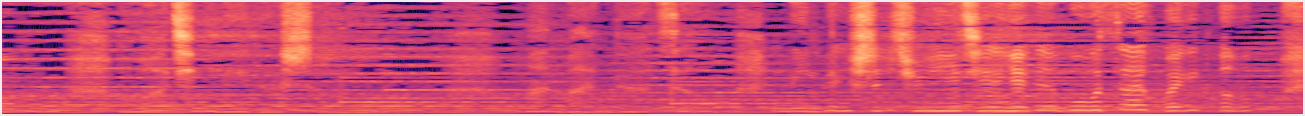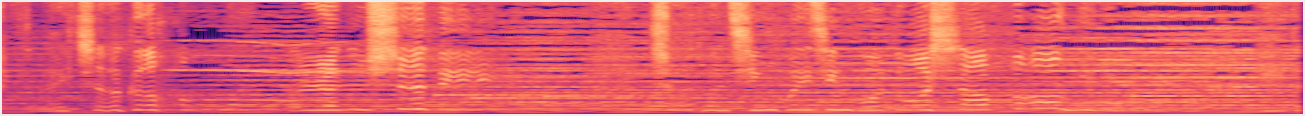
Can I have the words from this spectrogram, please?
梦。握紧你的手，慢慢的走，宁愿失去一切，也不再回头。在这个慌乱的人世里，这段情会经过多少风雨？一旦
